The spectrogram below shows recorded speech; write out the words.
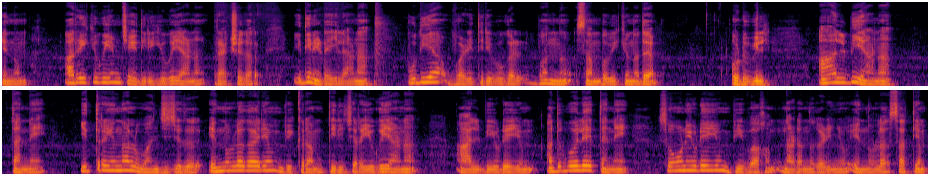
എന്നും അറിയിക്കുകയും ചെയ്തിരിക്കുകയാണ് പ്രേക്ഷകർ. ഇതിനിടയിലാണ് പുതിയ വഴിത്തിരിവുകൾ വന്ന് സംഭവിക്കുന്നത്. ഒടുവിൽ ആൽബിയാണ് തന്നെ ഇത്രയും നാൾ വഞ്ചിച്ചത് എന്നുള്ള കാര്യം വിക്രം തിരിച്ചറിയുകയാണ്. ആൽബിയുടെയും അതുപോലെ തന്നെ സോണിയുടെയും വിവാഹം നടന്നു കഴിഞ്ഞു എന്നുള്ള സത്യം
